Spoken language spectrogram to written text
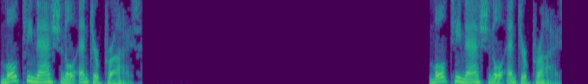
Multinational enterprise Multinational enterprise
